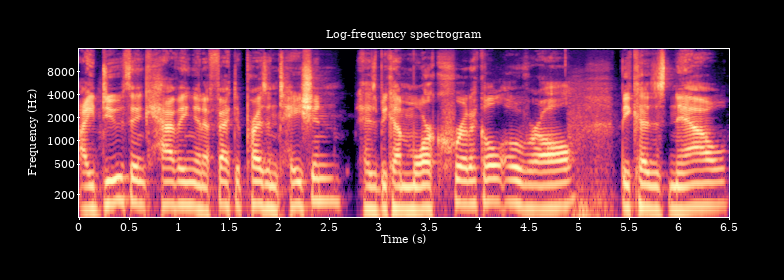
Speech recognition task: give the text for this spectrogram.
I do think having an effective presentation has become more critical overall because now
